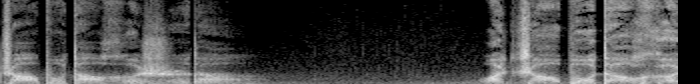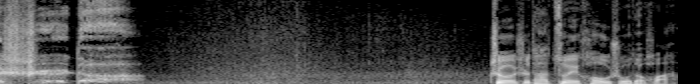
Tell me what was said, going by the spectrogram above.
找不到合适的。”我找不到合适的。这是他最后说的话。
